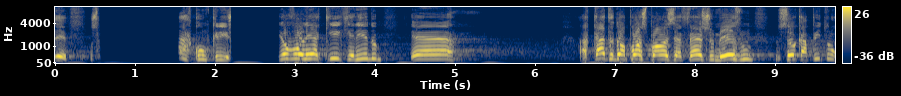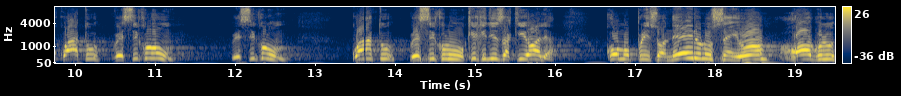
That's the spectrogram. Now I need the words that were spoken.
vamos fazer? Com Cristo. Eu vou ler aqui, querido, é, a carta do apóstolo Paulo aos Efésios mesmo, no seu capítulo 4, versículo 1. Versículo 1. 4, versículo 1. O que, que diz aqui? Olha, como prisioneiro no Senhor, rogo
